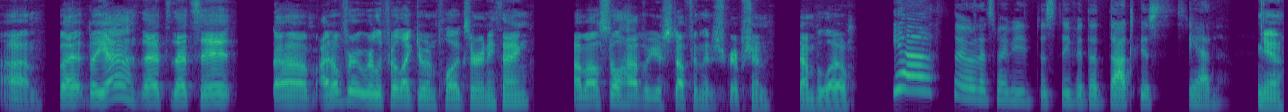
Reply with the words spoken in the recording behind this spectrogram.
Um, but but yeah, that's that's it. Um, I don't really feel like doing plugs or anything. Um, I'll still have your stuff in the description down below. Yeah, so let's maybe just leave it at that because, yeah, no. Yeah.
